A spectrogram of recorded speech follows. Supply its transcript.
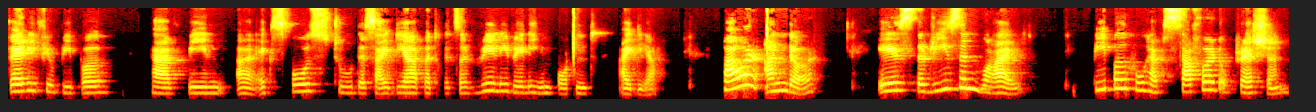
very few people have been uh, exposed to this idea, but it's a really, really important idea. Power under is the reason why people who have suffered oppression,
